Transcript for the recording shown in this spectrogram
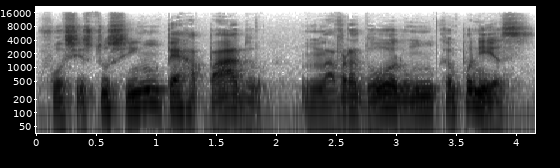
fosse isto sim um pé rapado, um lavrador, um camponês.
